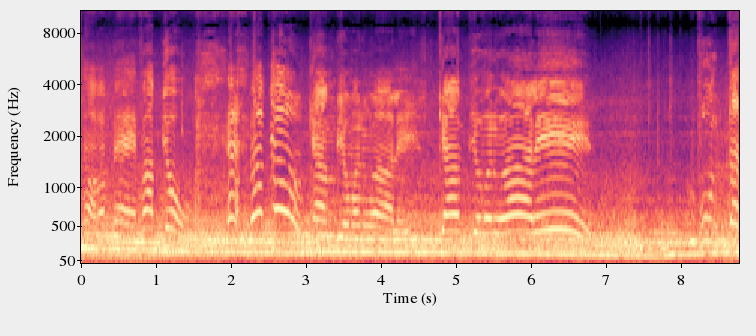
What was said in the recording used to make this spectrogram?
No vabbè, Fabio! Fabio! Cambio manuale, il cambio manuale! Punta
